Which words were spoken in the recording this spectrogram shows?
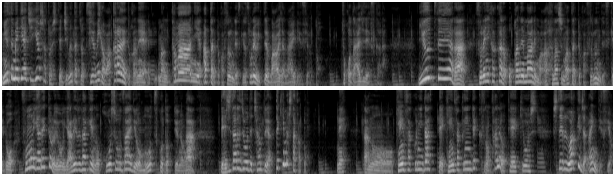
ニュースメディア事業者として自分たちの強みがわからないとかね、まあ、たまにあったりとかするんですけどそれを言ってる場合じゃないですよとそこ大事ですから流通やらそれにかかるお金回りも話もあったりとかするんですけどそのやり取りをやれるだけの交渉材料を持つことっていうのがデジタル上でちゃんとやってきましたかと。ね。あの検索に出して検索インデックスの種を提供ししてるわけじゃないんですよ。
